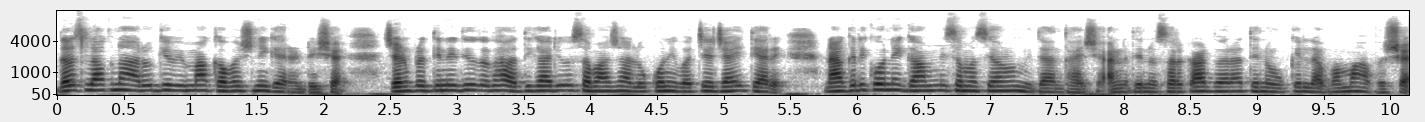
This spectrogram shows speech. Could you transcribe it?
દસ લાખના આરોગ્ય વીમા કવચની ગેરંટી છે. જનપ્રતિનિધિઓ તથા અધિકારીઓ સમાજના લોકોની વચ્ચે જાય ત્યારે નાગરિકોને ગામની સમસ્યાઓનું નિદાન થાય છે અને તેનો સરકાર દ્વારા તેનો ઉકેલ લાવવામાં આવશે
